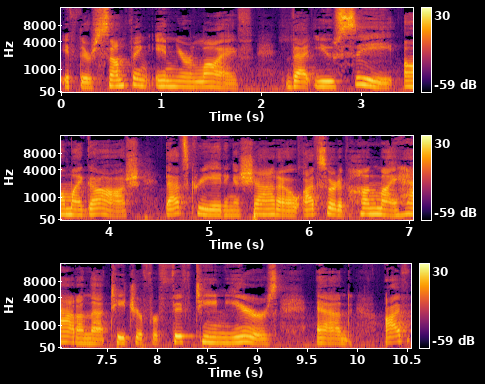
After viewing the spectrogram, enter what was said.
if there's something in your life that you see, oh my gosh, that's creating a shadow. I've sort of hung my hat on that teacher for 15 years and I've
